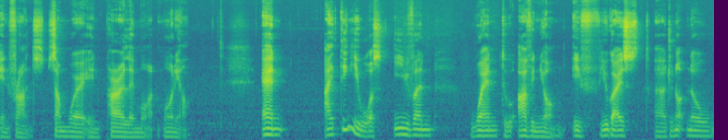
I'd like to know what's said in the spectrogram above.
in France, somewhere in Paray-le-Monial. And I think he was even went to Avignon. If you guys uh, do not know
